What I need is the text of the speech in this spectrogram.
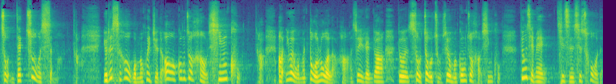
做，你在做什么。好，有的时候我们会觉得哦，工作好辛苦，好哦，因为我们堕落了哈，所以人都要都受咒诅，所以我们工作好辛苦。弟兄姐妹，其实是错的，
